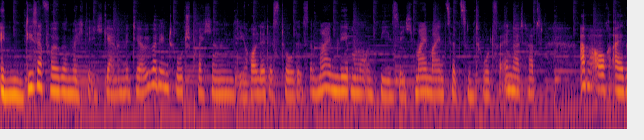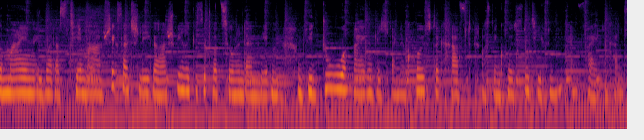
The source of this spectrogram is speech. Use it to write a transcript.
In dieser Folge möchte ich gerne mit dir über den Tod sprechen, die Rolle des Todes in meinem Leben und wie sich mein Mindset zum Tod verändert hat aber auch allgemein über das Thema Schicksalsschläge, schwierige Situationen in deinem Leben und wie du eigentlich deine größte Kraft aus den größten Tiefen entfalten kannst.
